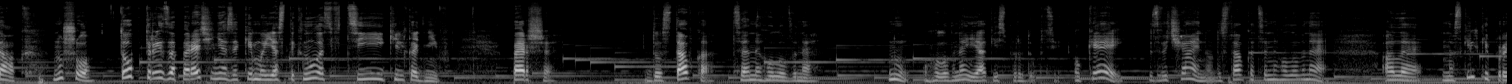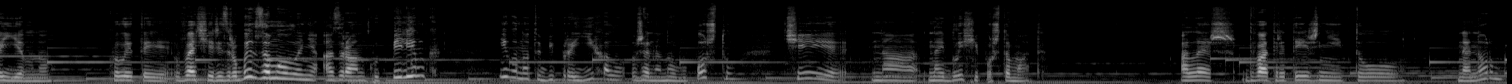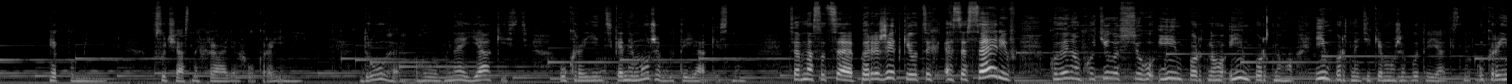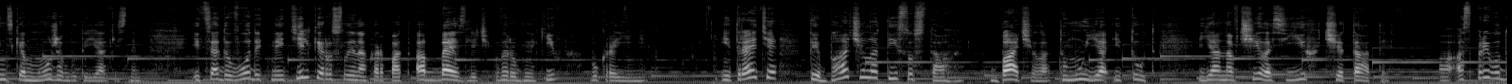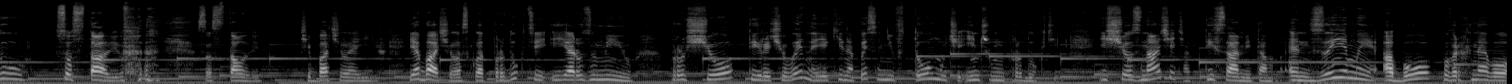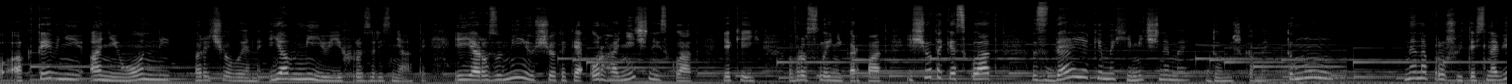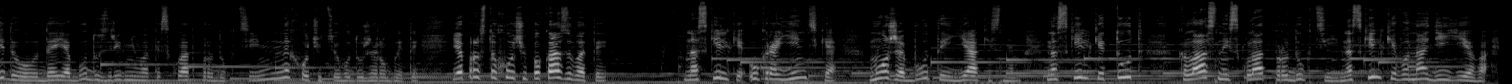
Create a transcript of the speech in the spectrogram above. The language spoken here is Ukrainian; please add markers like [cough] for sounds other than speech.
Так, ну що, топ-3 заперечення, з якими я стикнулась в ці кілька днів. Перше, доставка це не головне. Ну, головне якість продукції. Окей, звичайно, доставка це не головне. Але наскільки приємно, коли ти ввечері зробив замовлення, а зранку пілінк, і воно тобі приїхало вже на нову пошту чи на найближчий поштомат. Але ж 2-3 тижні то не норм, як по мені, в сучасних реаліях в Україні. Друге, головне якість. Українське не може бути якісним. Це в нас оце пережитки оцих СССРів, коли нам хотілося всього імпортного, імпортного. Імпортне тільки може бути якісним. Українське може бути якісним. І це доводить не тільки рослина Карпат, а безліч виробників в Україні. І третє, ти бачила ті состави? Бачила, тому я і тут. Я навчилась їх читати. А з приводу составів, [laughs] составів, чи бачила я їх? Я бачила склад продукції, і я розумію, про що ті речовини, які написані в тому чи іншому продукті, і що значить ті самі там ензими або поверхнево-активні аніонні речовини. Я вмію їх розрізняти, і я розумію, що таке органічний склад, який в рослині Карпат, і що таке склад з деякими хімічними домішками. Тому не напрошуйтесь на відео, де я буду зрівнювати склад продукції. Не хочу цього дуже робити. Я просто хочу показувати. Наскільки українське може бути якісним, наскільки тут класний склад продукції, наскільки вона дієва.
